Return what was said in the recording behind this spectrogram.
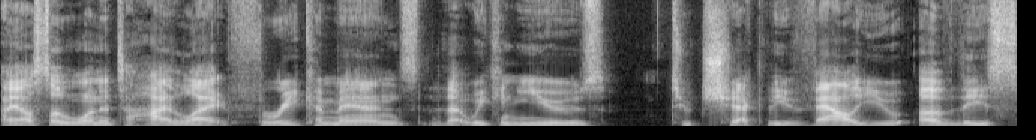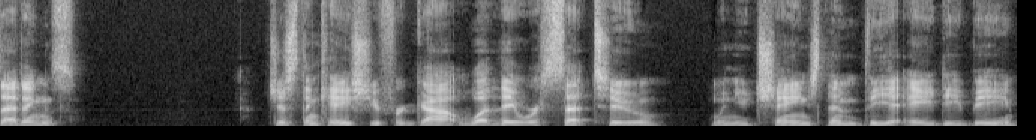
I also wanted to highlight three commands that we can use to check the value of these settings, just in case you forgot what they were set to when you changed them via ADB.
